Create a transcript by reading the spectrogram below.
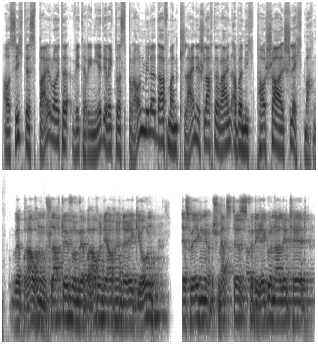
Aus Sicht des Bayreuther Veterinärdirektors Braunmiller darf man kleine Schlachtereien aber nicht pauschal schlecht machen. Wir brauchen Schlachthöfe und wir brauchen die auch in der Region. Deswegen schmerzt es für die Regionalität,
